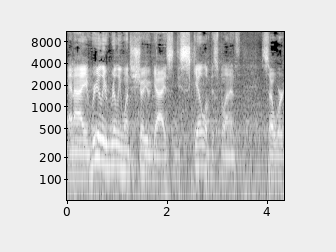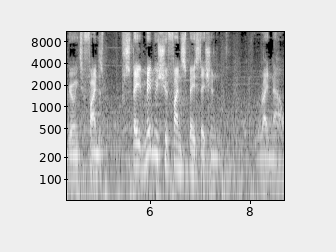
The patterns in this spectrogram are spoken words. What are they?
And I really, really want to show you guys the scale of this planet. So we're going to find a space. Maybe we should find a space station right now,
